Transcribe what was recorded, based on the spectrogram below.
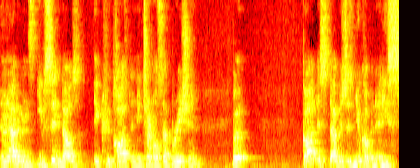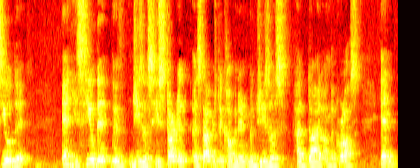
and when Adam and Eve sinned, that was it caused an eternal separation. But God established his new covenant and he sealed it. And he sealed it with Jesus. He started, established the covenant when Jesus had died on the cross. And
